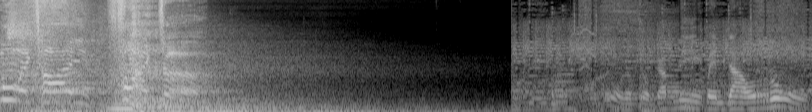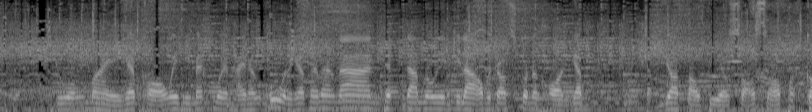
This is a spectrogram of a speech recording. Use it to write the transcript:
มวยไทยไฟเตอร์ เป็นดาวรุ่งดวงใหม่ครับของเวทีแม็กซ์มวยไทยทั้งคู่นะครับทั้งทางด้านเพชรดำโรงเรียนกีฬาอบจสกลนครครับกับยอดเป่าเปียวสอสอประก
